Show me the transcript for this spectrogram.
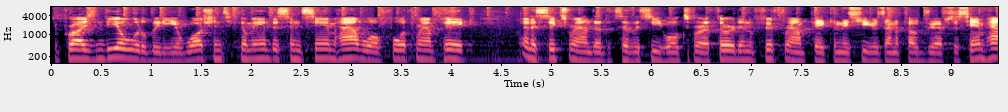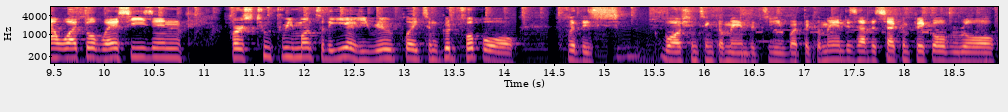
Surprising deal a little bit here. Washington Commanders send Sam Howell, fourth round pick, and a sixth rounder to the Seahawks for a third and a fifth round pick in this year's NFL draft. So Sam Howell, I thought last season, first two, three months of the year, he really played some good football for this Washington Commander team. But the Commanders have the second pick overall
